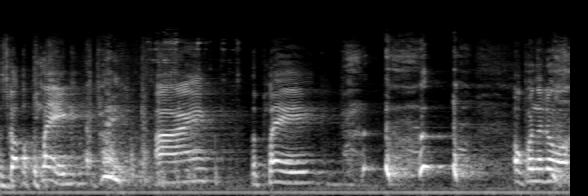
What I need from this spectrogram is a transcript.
has got the plague. Plague? Aye, the plague. Open the door.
